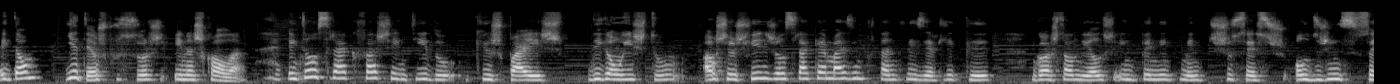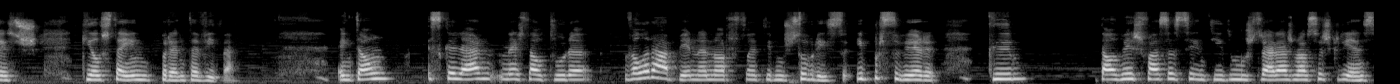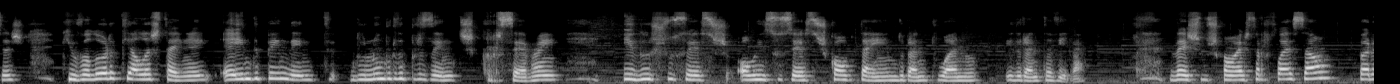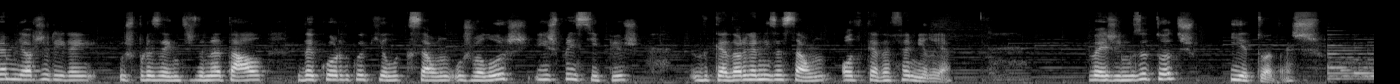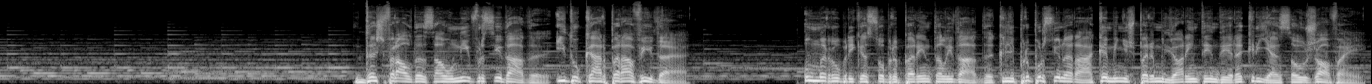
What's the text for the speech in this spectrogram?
Então, e até os professores e na escola. Então, será que faz sentido que os pais digam isto aos seus filhos ou será que é mais importante dizer-lhe que gostam deles independentemente dos sucessos ou dos insucessos que eles têm perante a vida? Então, se calhar nesta altura valerá a pena nós refletirmos sobre isso e perceber que talvez faça sentido mostrar às nossas crianças que o valor que elas têm é independente do número de presentes que recebem e dos sucessos ou insucessos que obtêm durante o ano e durante a vida. Deixo-vos com esta reflexão para melhor gerirem os presentes de Natal de acordo com aquilo que são os valores e os princípios de cada organização ou de cada família. Beijinhos a todos e a todas. Das fraldas à universidade, educar para a vida. Uma rúbrica sobre parentalidade que lhe proporcionará caminhos para melhor entender a criança ou jovem.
